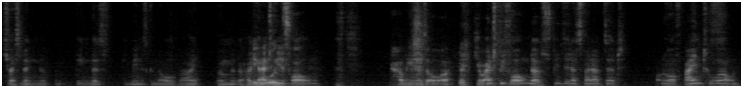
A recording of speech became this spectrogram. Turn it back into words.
ich weiß nicht mehr gegen, gegen, das, gegen wen es genau war, ähm, habe ich Gegen ein Spiel uns. vor Augen. Auch. aber Ich habe ein Spiel vor Augen, da spielen sie das zweite Halbzeit nur auf ein Tor und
